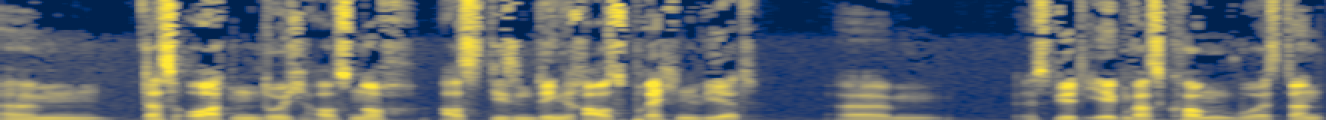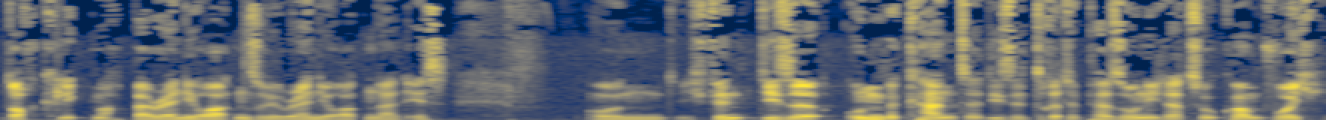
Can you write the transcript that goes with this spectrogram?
ähm, dass Orton durchaus noch aus diesem Ding rausbrechen wird. Ähm, es wird irgendwas kommen, wo es dann doch Klick macht bei Randy Orton, so wie Randy Orton halt ist. Und ich finde diese Unbekannte, diese dritte Person, die dazukommt, wo ich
